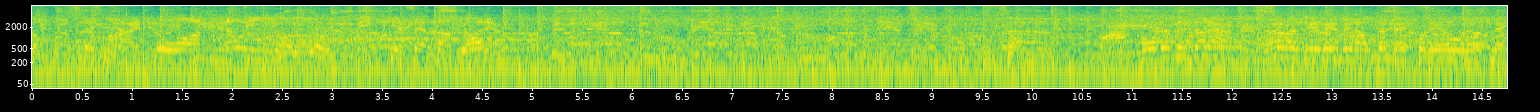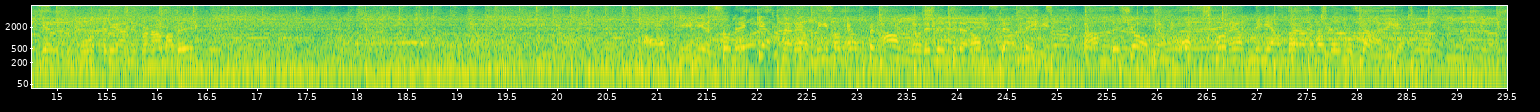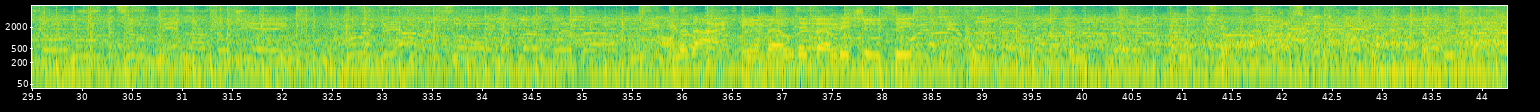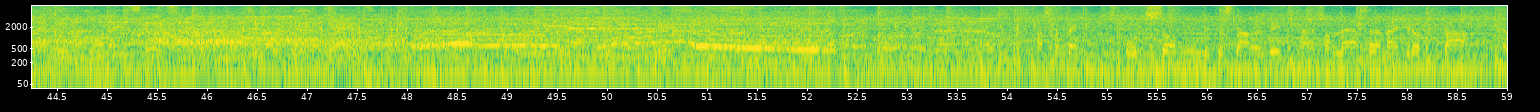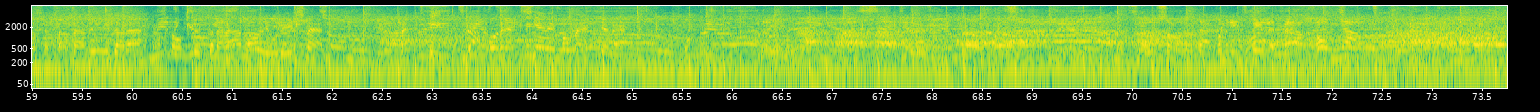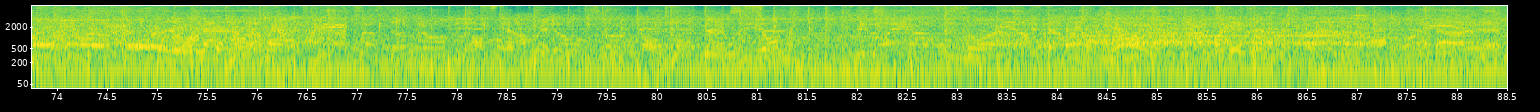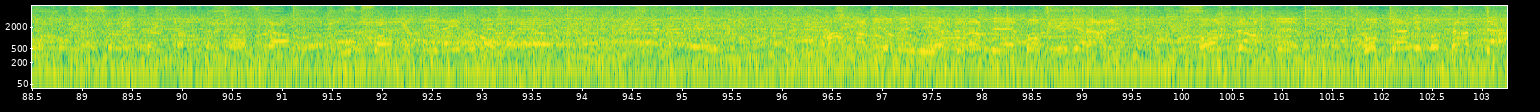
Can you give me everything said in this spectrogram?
Olsson. Ställer man härifrån. Oj, oj, oj. Vilket sätt han gör det. Olsson får den vidare. Över till Edvin Altenbäck och det är oerhört läckert återigen ifrån Hammarby. Det är så läckert med räddning från Kasper Hall och det blir till en omställning. Andersson och så räddning i andra änden av Linus Berg. Det där är väldigt, väldigt tjusigt. Olsson lite slarvigt. Persson läser den där grutta. Kan sätta den där vidare. Jag ska avsluta det här då. Jo, det är snällt. Men titta straff. Olsson glider in i mål. Hammarby har möjligheten att eh, ta seger här. Karlstrand. Skottläget eh, från centern!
